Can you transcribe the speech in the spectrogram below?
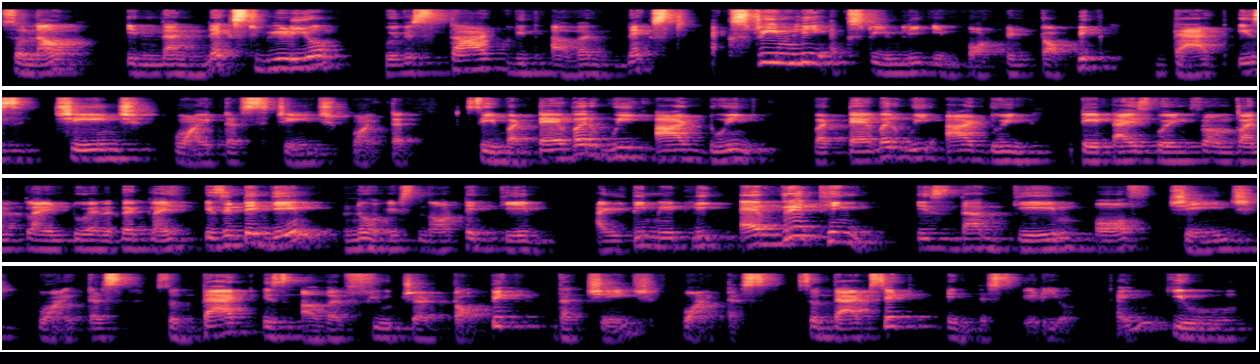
So now in the next video, we will start with our next extremely, extremely important topic that is change pointers, change pointer. See, whatever we are doing, whatever we are doing, data is going from one client to another client. Is it a game? No, it's not a game. Ultimately, everything is the game of change pointers. So that is our future topic, the change pointers. So that's it in this video. Thank you.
